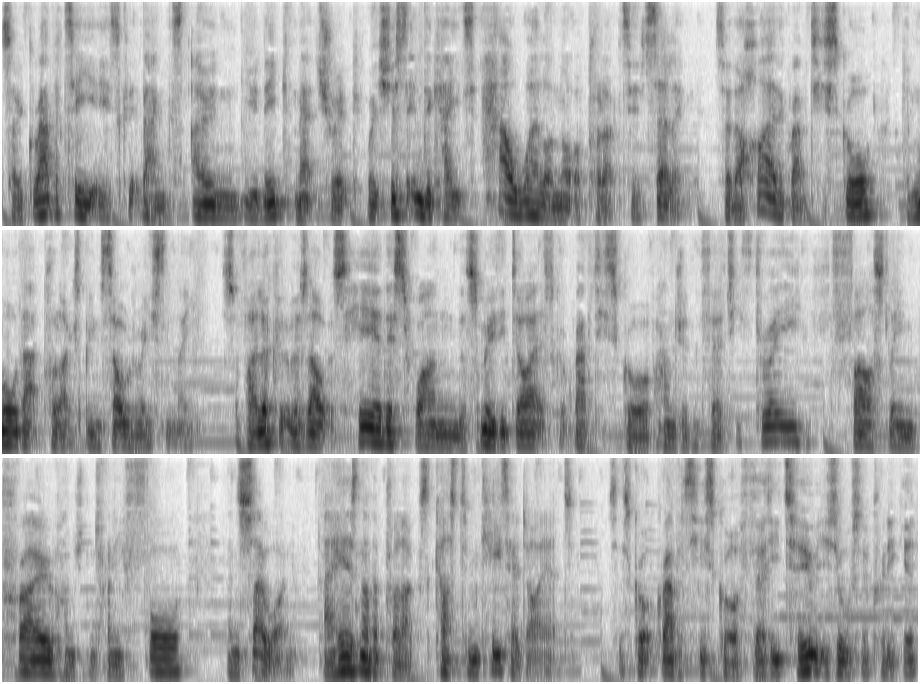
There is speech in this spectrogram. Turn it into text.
So gravity is ClickBank's own unique metric, which just indicates how well or not a product is selling. So the higher the gravity score, the more that product's been sold recently. So if I look at the results here, this one, the smoothie diet's got gravity score of 133, Fast Lean Pro 124, and so on. Now here's another product, Custom Keto Diet. So it's got gravity score of 32, which is also pretty good.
